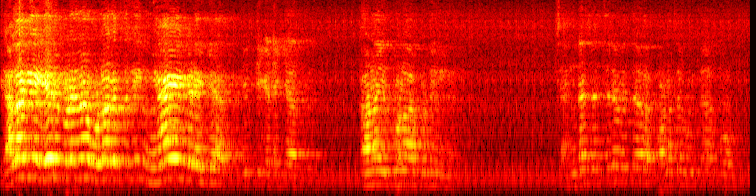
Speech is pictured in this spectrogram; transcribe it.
கழகம் ஏற்படுனா உலகத்துக்கு நியாயம் கிடைக்காது. வெற்றி கிடைக்காது. ஆனா இப்பெல்லாம் அப்படி இல்லை. சண்டை சச்சரவத்தை பணத்தை கொடுத்தா போகும்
